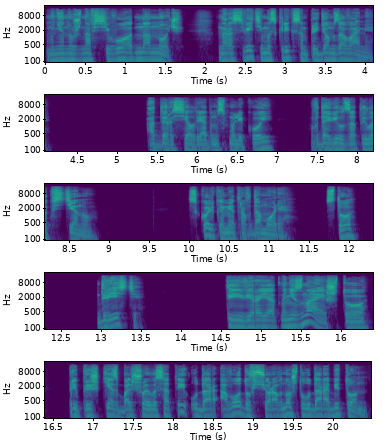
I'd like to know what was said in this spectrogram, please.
Мне нужна всего одна ночь. На рассвете мы с Криксом придем за вами. Адер сел рядом с Малякой, вдавил затылок в стену. «Сколько метров до моря? Сто? Двести? Ты, вероятно, не знаешь, что при прыжке с большой высоты удар о воду все равно, что удар о бетон.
